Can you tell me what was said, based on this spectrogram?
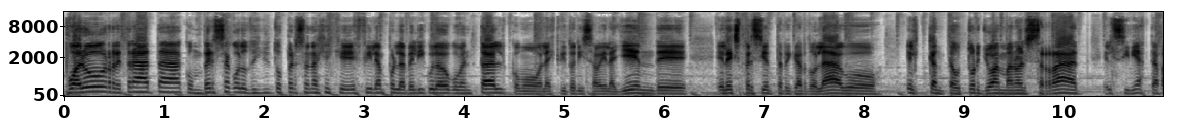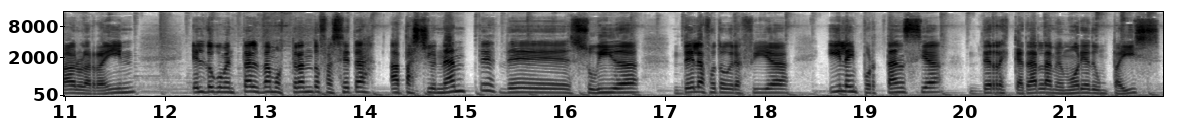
Poirot retrata, conversa con los distintos personajes que desfilan por la película documental, como la escritora Isabel Allende, el expresidente Ricardo Lago, el cantautor Joan Manuel Serrat, el cineasta Pablo Larraín. El documental va mostrando facetas apasionantes de su vida, de la fotografía y la importancia de rescatar la memoria de un país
